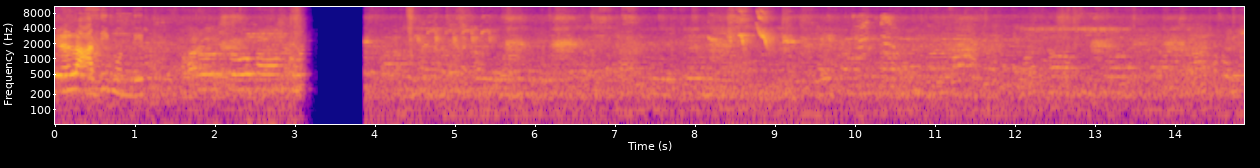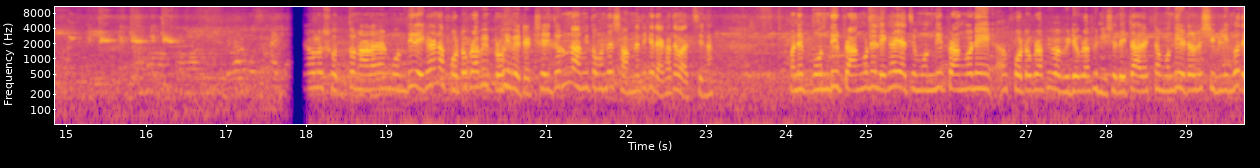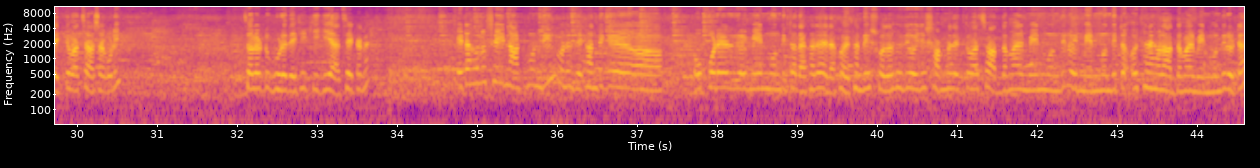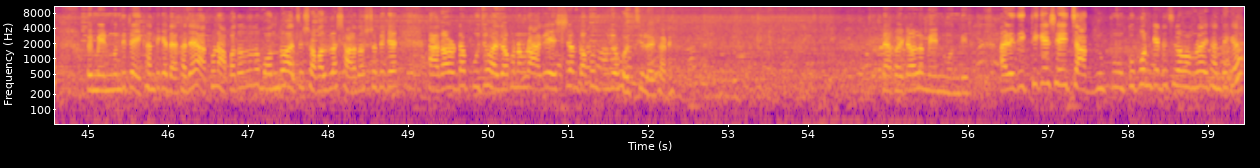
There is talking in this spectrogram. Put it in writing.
এটা হলো আদি মন্দির। সত্যনারায়ণ মন্দির, এখানে না ফটোগ্রাফি প্রহিবেটেড সেই জন্য না আমি তোমাদের সামনে থেকে দেখাতে পারছি না। মানে মন্দির প্রাঙ্গণে লেখাই আছে, মন্দির প্রাঙ্গণে ফটোগ্রাফি বা ভিডিওগ্রাফি নিষেধ। এটা আরেকটা মন্দির, এটা হলো শিবলিঙ্গ, দেখতে পাচ্ছ, আশা করি। চলো একটু ঘুরে দেখি কি কি আছে এখানে। এটা হলো সেই নাট মন্দির মানে যেখান থেকে ওপরের মেন মন্দিরটা দেখা যায়, দেখো এখান থেকে সোজাসুজি ওই যে সামনে দেখতে পাচ্ছ আদ্যামায়ের মেন মন্দির, ওই মেন মন্দিরটা, ওইখানে হলো আদ্যামায়ের মেন মন্দির ওইটা। ওই মেন মন্দিরটা এখান থেকে দেখা যায়। এখন আপাতত তো বন্ধ আছে, সকালবেলা সাড়ে দশটা থেকে এগারোটা পুজো হয়, যখন আমরা আগে এসেছিলাম তখন পুজো হচ্ছিল এখানে। দেখো, এটা হলো মেন মন্দির। আর এদিক থেকে সেই চাঁদ কুপন কেটেছিলাম আমরা এখান থেকে।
